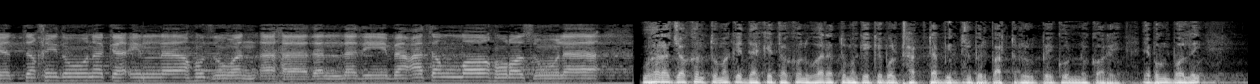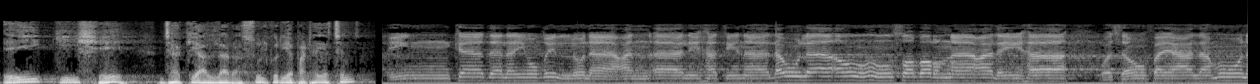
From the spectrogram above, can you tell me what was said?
يتخذونك إلا هزوا أهذا الذي بعث الله رسولا উহারা যখন তোমাকে দেখে তখন উহারা তোমাকে কেবল ঠাট্টা বিদ্রুপের পাত্ররূপে গণ্য করে এবং বলে এই কি সে যাকে আল্লাহ রাসুল করিয়া পাঠাইয়াছেন إن كاد ليضلنا عن آلهتنا لولا أن صبرنا عليها وسوف يعلمون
